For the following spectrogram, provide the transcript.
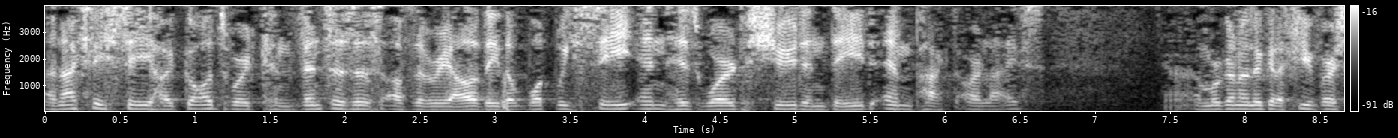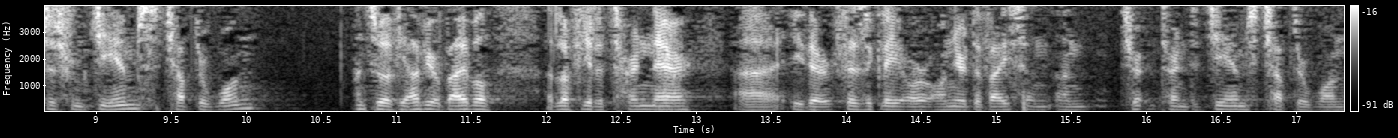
and actually see how God's Word convinces us of the reality that what we see in His Word should indeed impact our lives. Uh, and we're going to look at a few verses from James chapter 1. And so if you have your Bible, I'd love for you to turn there, uh, either physically or on your device, and, and t- turn to James chapter 1.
